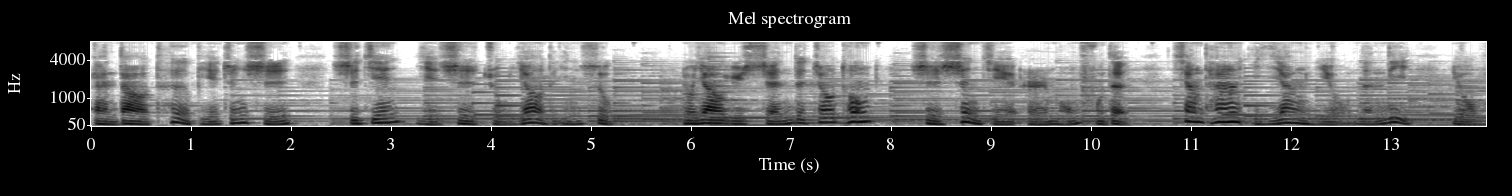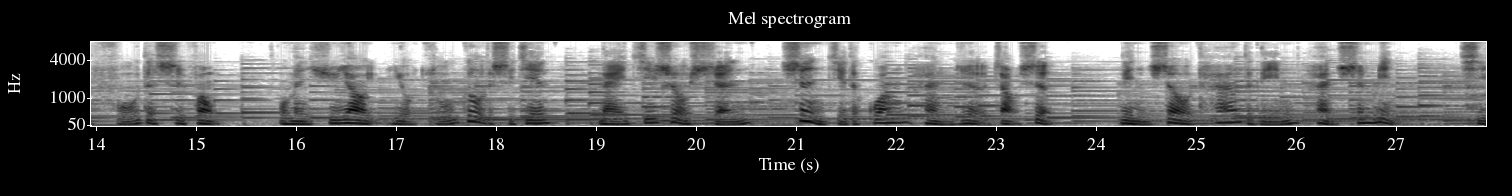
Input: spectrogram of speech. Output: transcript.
感到特别真实，时间也是主要的因素。若要与神的交通是圣洁而蒙福的，像他一样有能力、有福的侍奉。我们需要有足够的时间来接受神圣洁的光和热照射，领受他的灵和生命。其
